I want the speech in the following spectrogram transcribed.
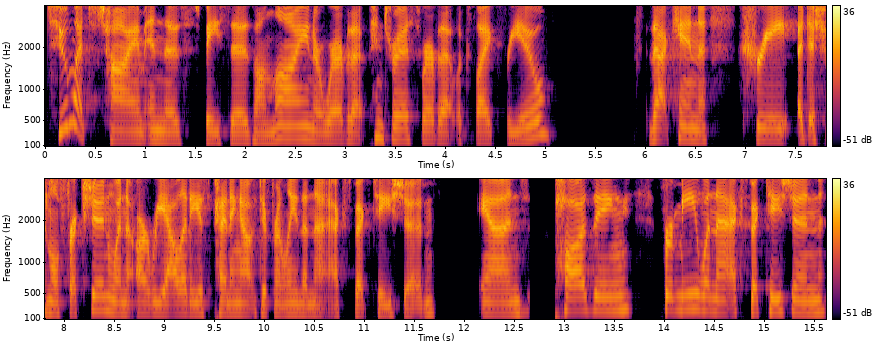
too much time in those spaces online or wherever that Pinterest, wherever that looks like for you, that can create additional friction when our reality is panning out differently than that expectation. And pausing for me when that expectation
